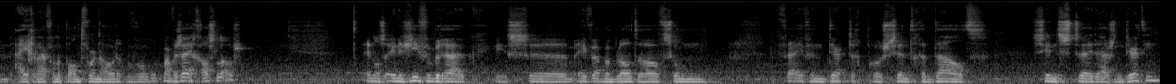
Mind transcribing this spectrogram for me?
een eigenaar van een pand voor nodig bijvoorbeeld. Maar we zijn gasloos. En ons energieverbruik is, even uit mijn blote hoofd, zo'n 35% gedaald sinds 2013.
